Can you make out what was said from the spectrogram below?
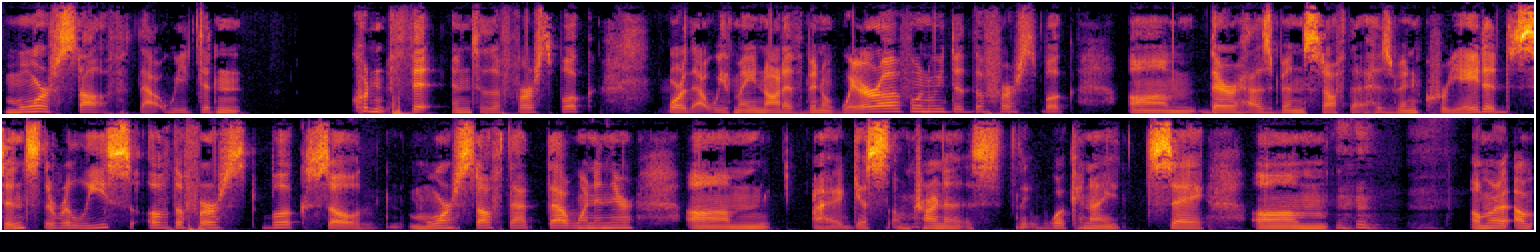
more stuff that we didn't couldn't fit into the first book or that we may not have been aware of when we did the first book um there has been stuff that has been created since the release of the first book so more stuff that that went in there um I guess I'm trying to. What can I say? Um, I'm gonna. I'm,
